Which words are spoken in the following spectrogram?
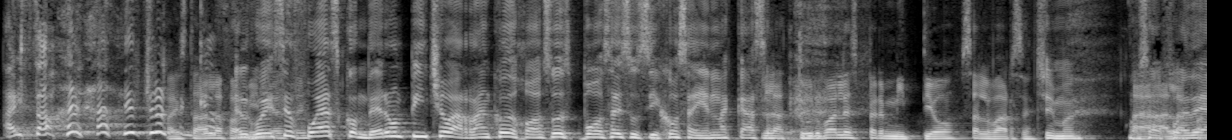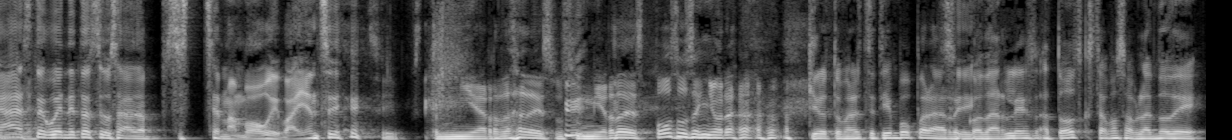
Ahí estaban adentro. Ahí estaba la familia. El güey se fue a esconder a un pinche barranco, dejó a su esposa y sus hijos ahí en la casa. La turba les permitió salvarse. Sí, o sea, fue de, ah, este güey neta, o sea, se, mamó, güey, váyanse. Sí, mierda de su, mierda de esposo, señora. Quiero tomar este tiempo para recordarles a todos que estamos hablando de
